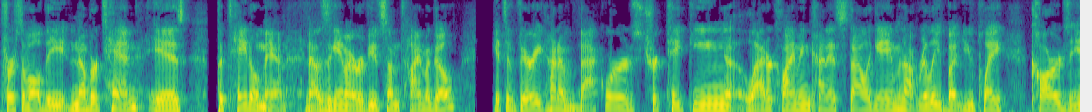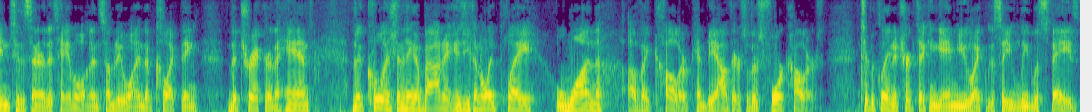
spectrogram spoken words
First of all, the number 10 is Potato Man. Now, this is a game I reviewed some time ago. It's a very kind of backwards, trick taking, ladder climbing kind of style of game. Not really, but you play cards into the center of the table, and then somebody will end up collecting the trick or the hand. The cool, interesting thing about it is you can only play one of a color can be out there. So there's four colors. Typically in a trick taking game, you like, let's say you lead with spades,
